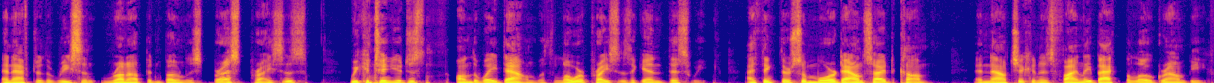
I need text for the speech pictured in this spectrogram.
and after the recent run up in boneless breast prices, we continue to on the way down with lower prices again this week. I think there's some more downside to come and now chicken is finally back below ground beef.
